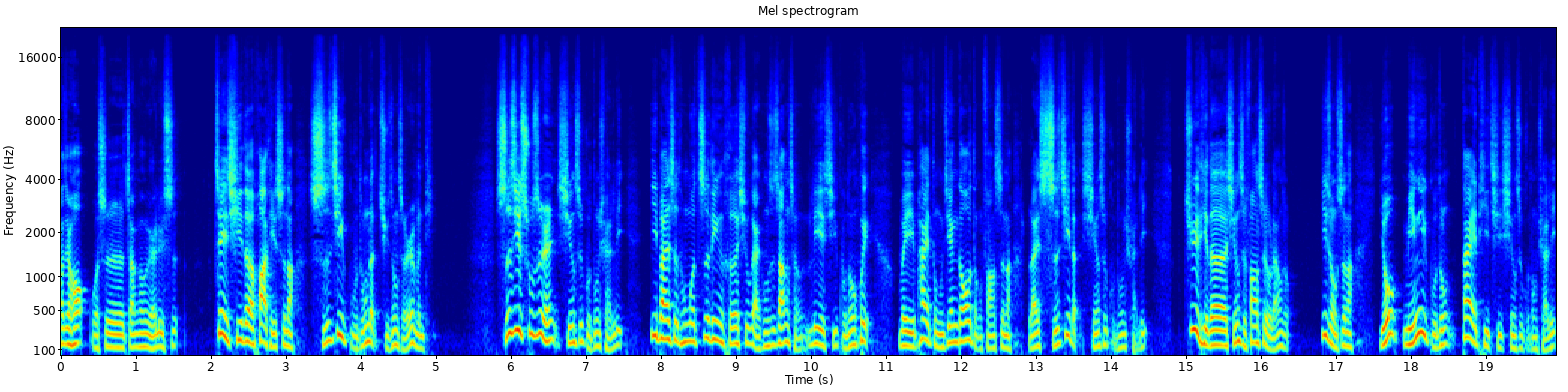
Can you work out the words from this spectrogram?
大家好，我是张根源律师。这期的话题是呢，实际股东的举证责任问题。实际出资人行使股东权利，一般是通过制定和修改公司章程、列席股东会、委派董监高等方式呢，来实际的行使股东权利。具体的行使方式有两种，一种是呢，由名义股东代替其行使股东权利，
